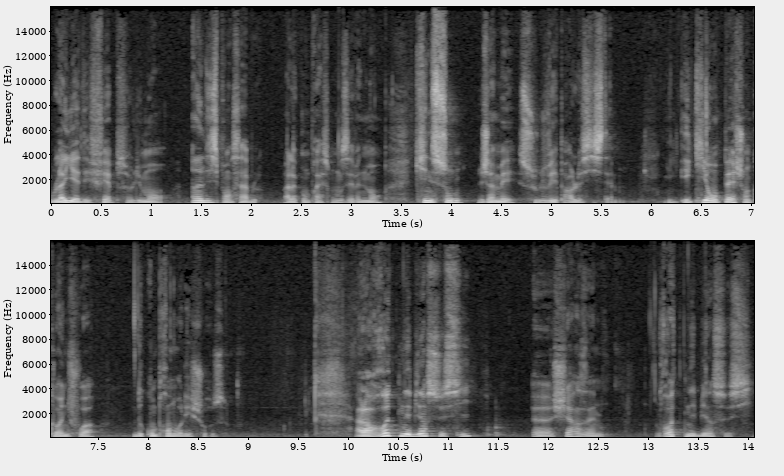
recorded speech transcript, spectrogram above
Là, il y a des faits absolument indispensables à la compréhension des événements qui ne sont jamais soulevés par le système et qui empêchent, encore une fois, de comprendre les choses. Alors retenez bien ceci, euh, chers amis. Retenez bien ceci.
